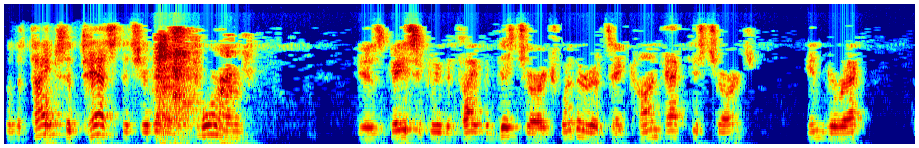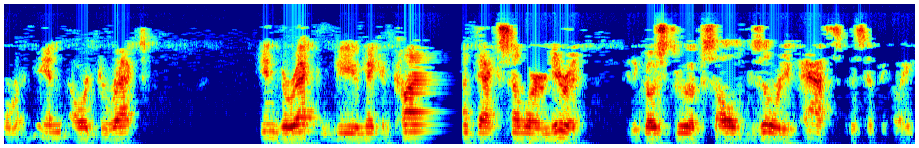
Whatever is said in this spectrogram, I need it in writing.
So the types of tests that you're going to perform is basically the type of discharge, whether it's a contact discharge, indirect, or in or direct. Indirect would be you make a contact somewhere near it, and it goes through a auxiliary path specifically.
